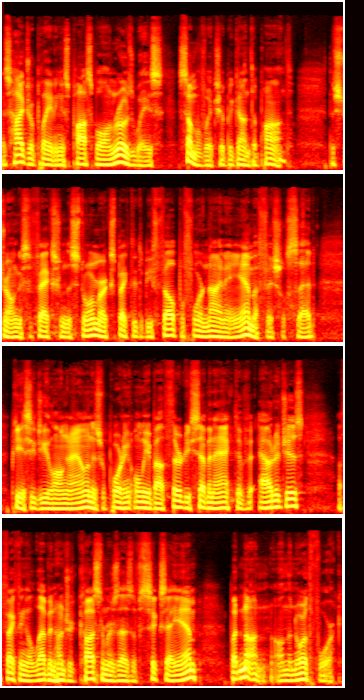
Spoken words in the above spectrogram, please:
as hydroplaning is possible on roadways, some of which have begun to pond. The strongest effects from the storm are expected to be felt before 9 a.m., officials said. PSEG Long Island is reporting only about 37 active outages, affecting 1,100 customers as of 6 a.m., but none on the North Fork.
